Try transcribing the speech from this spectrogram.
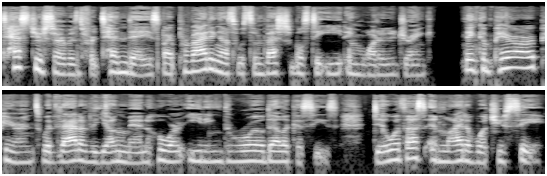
test your servants for ten days by providing us with some vegetables to eat and water to drink. Then compare our appearance with that of the young men who are eating the royal delicacies. Deal with us in light of what you see.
